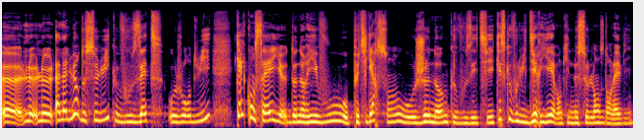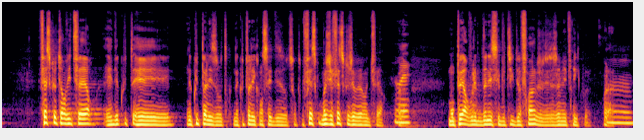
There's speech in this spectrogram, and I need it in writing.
euh, le- le- à la lueur de celui que vous êtes aujourd'hui, quel conseil donneriez-vous au petit garçon ou au jeune homme que vous étiez? Qu'est-ce que vous lui diriez avant qu'il ne se lance dans la vie? Fais ce que tu as envie de faire et n'écoute et n'écoute pas les autres. N'écoute pas les conseils des autres, surtout. Fais ce que- moi, j'ai fait ce que j'avais envie de faire. Voilà. Mon père voulait me donner ses boutiques de fringues, je ne les ai jamais pris. Quoi. Voilà. Hmm.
